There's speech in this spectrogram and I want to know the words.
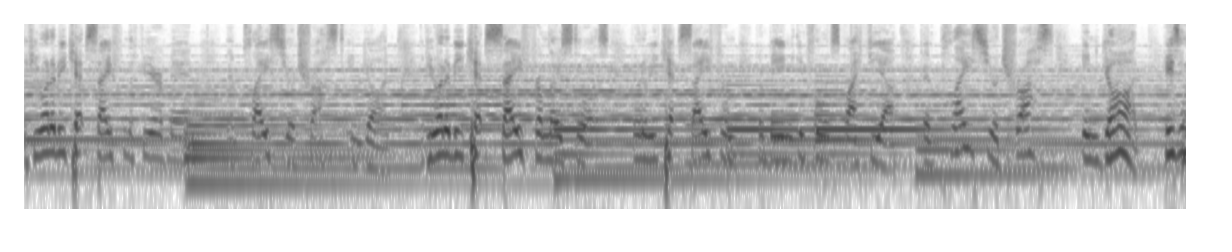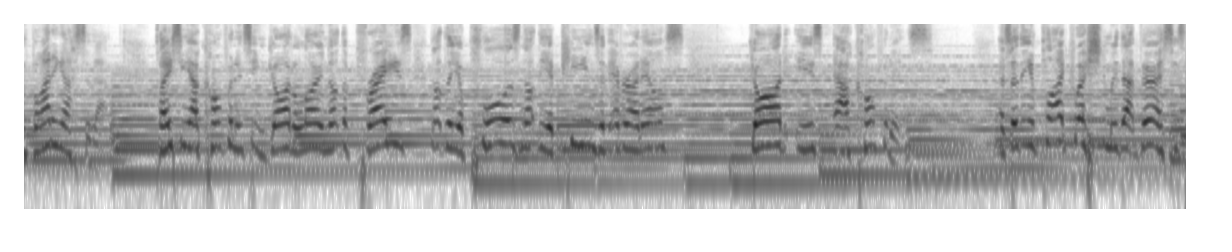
If you want to be kept safe from the fear of man, then place your trust in God. If you want to be kept safe from those thoughts, if you want to be kept safe from, from being influenced by fear, then place your trust in God. He's inviting us to that. Placing our confidence in God alone, not the praise, not the applause, not the opinions of everyone else, God is our confidence. And so the implied question with that verse is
